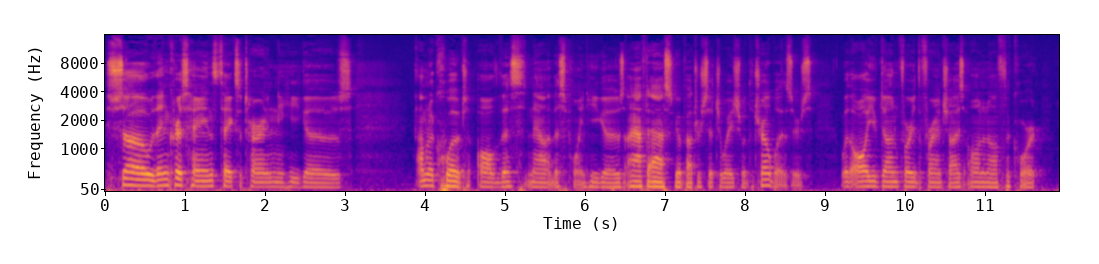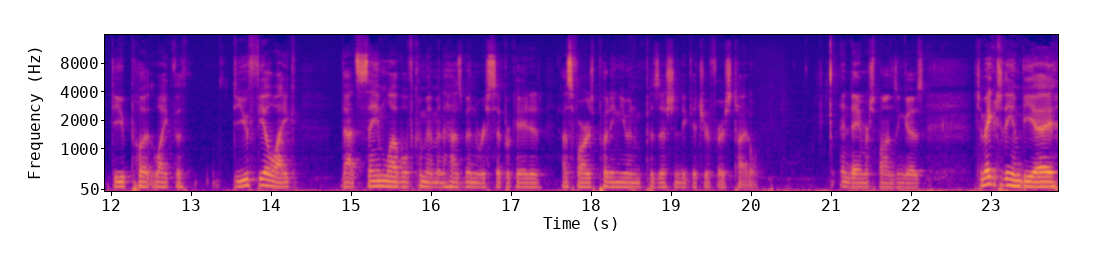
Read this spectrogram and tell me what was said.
So then Chris Haynes takes a turn and he goes, I'm going to quote all this now at this point. He goes, I have to ask you about your situation with the Trailblazers. With all you've done for the franchise on and off the court, do you put like the do you feel like that same level of commitment has been reciprocated as far as putting you in position to get your first title? And Dame responds and goes, To make it to the NBA,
